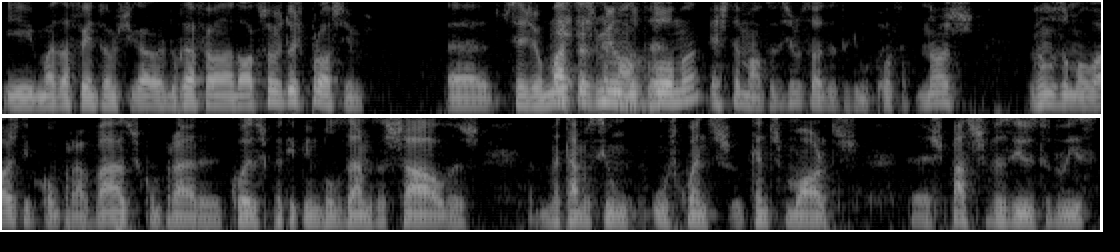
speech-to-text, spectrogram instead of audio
E mais à frente vamos chegar aos do Rafael Nadal, que são os dois próximos. Uh, seja o Masters 1000 malta, de Roma. Esta malta, deixa-me só dizer aqui uma coisa. Nós vamos a uma loja tipo comprar vasos, comprar coisas para tipo embelezarmos as salas, matarmos assim um, uns quantos cantos mortos, uh, espaços vazios e tudo isso.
